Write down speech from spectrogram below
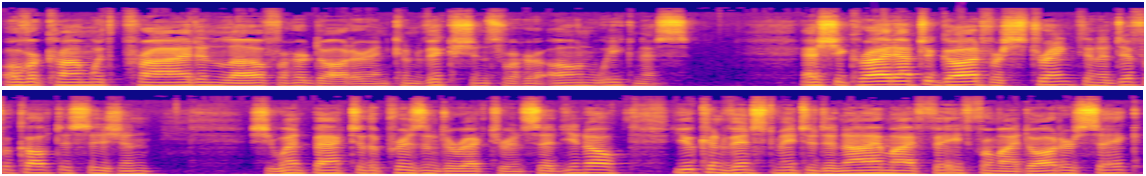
overcome with pride and love for her daughter and convictions for her own weakness. As she cried out to God for strength in a difficult decision, she went back to the prison director and said, You know, you convinced me to deny my faith for my daughter's sake,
